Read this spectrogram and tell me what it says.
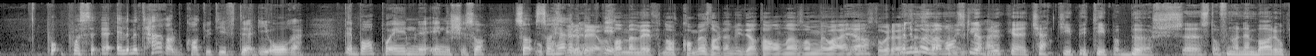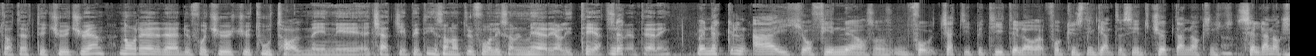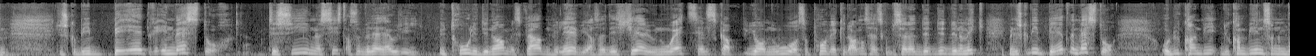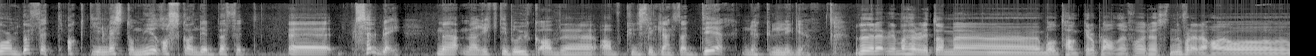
på, på elementære advokatutgifter i året. Det er bare på én nisje. Så, så, så her er det brev og sånn, Men vi, nå kommer jo snart Nvidia-tallene, som jo er en av de store Men det må jo være vanskelig å bruke ChatGPT på børsstoff når den bare er oppdatert til 2021. Når er det du får 2022-tallene inn i ChatGPT, sånn at du får liksom mer realitetsorientering? Men nøkkelen er ikke å finne altså, få ChatGPT til å få kunstig intelligens til å si kjøp den aksjen, selg den aksjen. Du skal bli bedre investor til syvende og sist altså Det er jo utrolig dynamisk verden vi lever i. altså Det skjer jo noe, ett selskap gjør noe, og så påvirker det andre selskapet. Så det er dynamikk. Men du skal bli bedre investor. Og du kan bli, du kan bli en sånn Warren Buffett-aktig investor mye raskere enn det Buffett eh, selv ble med, med, riktig bruk av, eh, av kunstig intelligens. Det er der nøkkelen ligger. Dere, vi må høre litt om uh, både tanker og planer for høsten. For dere har jo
